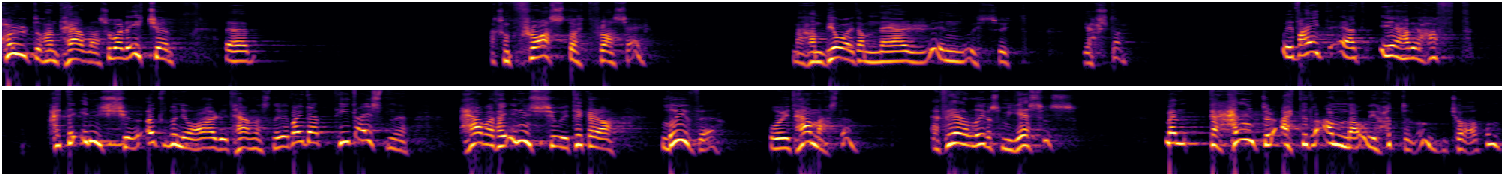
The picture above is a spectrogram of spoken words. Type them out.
hørte han tale, så var det ikke eh, som frastøtt fra seg. Men han bjør dem nær inn i sitt hjerte. Og jeg vet at jeg har haft dette innskjø, ødelmunni og ære i tjenestene. Jeg vet at tid eisene har vært det innskjø i tikkere løyve og i tjenesten. Jeg vet at lykke som Jesus. Jesus Men det hender et eller annet i høttene, tjøkken,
